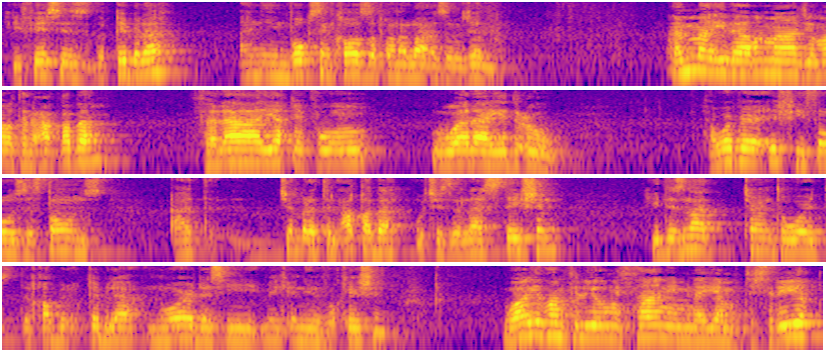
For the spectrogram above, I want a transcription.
he faces the Qibla, and he invokes and calls upon Allah Azza wa Jal. أما إذا رمى جمرة العقبة فلا يقف ولا يدعو However, if he throws the stones at Jamrat al-Aqaba, which is the last station, he does not turn towards the Qib- Qibla, nor does he make any invocation. وأيضا في اليوم الثاني من أيام التشريق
